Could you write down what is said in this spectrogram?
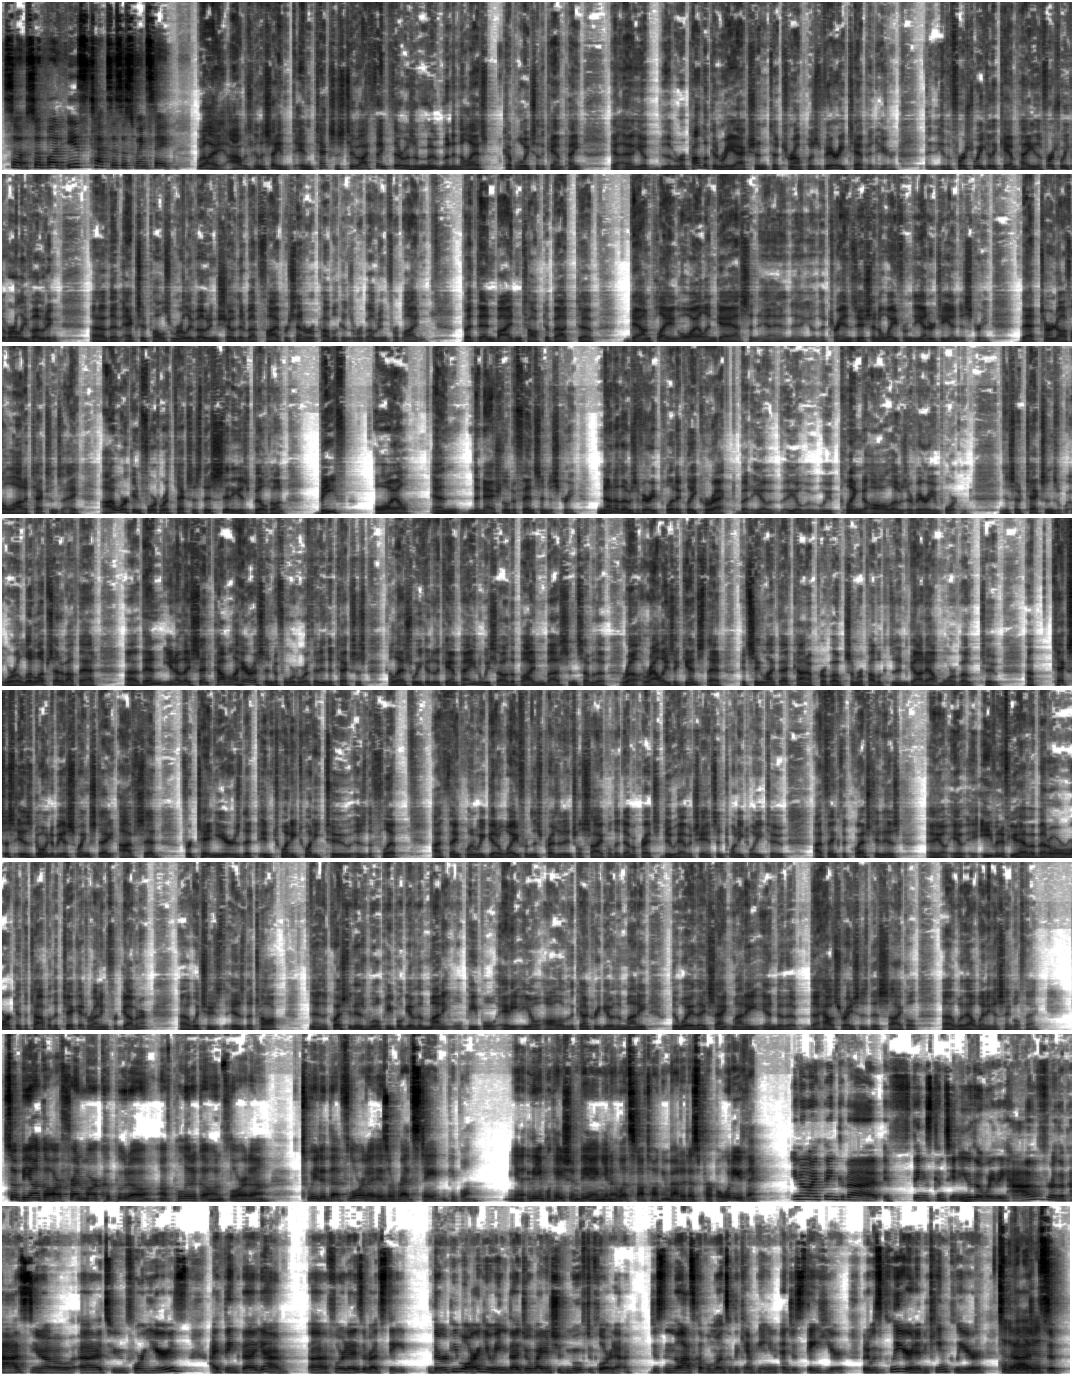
So, so, Bud, is Texas a swing state? Well, I, I was going to say in, in, Texas too. I think there was a movement in the last couple of weeks of the campaign. Uh, you know, the Republican reaction to Trump was very tepid here. The, the first week of the campaign, the first week of early voting, uh, the exit polls from early voting showed that about five percent of Republicans were voting for Biden. But then Biden talked about uh, downplaying oil and gas and, and, you know the transition away from the energy industry that turned off a lot of Texans. I, I work in Fort Worth, Texas. This city is built on beef, oil, and the national defense industry. None of those are very politically correct, but you know, you know, we cling to all those are very important. And so Texans were a little upset about that. Uh, then, you know, they sent Kamala Harris into Fort Worth and into Texas the last weekend of the campaign. We saw the Biden bus and some of the ra- rallies against that. It seemed like that kind of provoked some Republicans and got out more vote too. Uh, Texas is going to be a swing state. I've said for 10 years that in 2022 is the flip. I think when we get away from this presidential cycle, the Democrats do have a chance in 2022. I think the question is, you know, even if you have a Beto O'Rourke at the top of the ticket running for governor, uh, which is is the talk, then the question is, will people give them money? Will people, any, you know, all over the country give them money the way they sank money into the, the House races this cycle uh, without winning a single thing? So, Bianca, our friend Marc Caputo of Politico in Florida tweeted that Florida is a red state. And people, you know, the implication being, you know, let's stop talking about it as purple. What do you think? You know, I think that if things continue the way they have for the past, you know, uh, two, four years, I think that, yeah, uh, Florida is a red state. There were people arguing that Joe Biden should move to Florida just in the last couple months of the campaign and just stay here. But it was clear and it became clear to the villages. The,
